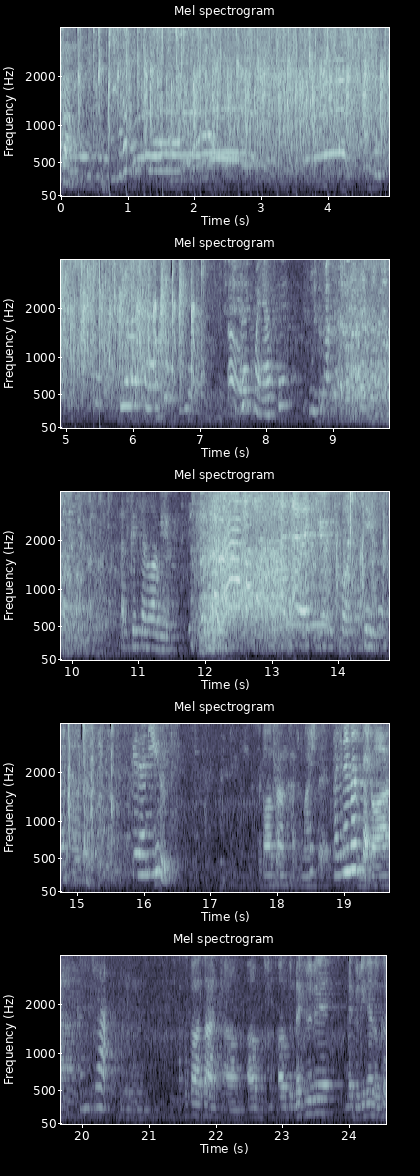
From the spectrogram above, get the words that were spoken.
Awesome. You like my outfit? Oh. You like my outfit? of course, I love you. and I like your of too. Good on you. 浅川さん、はじめまして。はじめまして。こんにちは。浅川さん、um, of, of the Megurine, Megurine Luka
